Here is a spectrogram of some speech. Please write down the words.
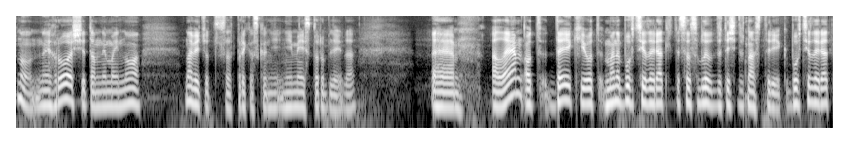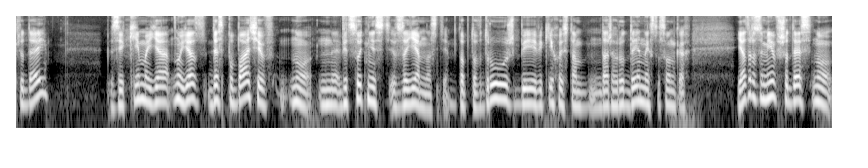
ну, не гроші, там, не майно. Навіть от ця приказка не, імей 100 рублей. Да? Е, але от деякі, от в мене був цілий ряд, це особливо 2019 рік, був цілий ряд людей, з якими я ну, я десь побачив ну, відсутність взаємності, тобто в дружбі, в якихось там навіть родинних стосунках. Я зрозумів, що десь, ну,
